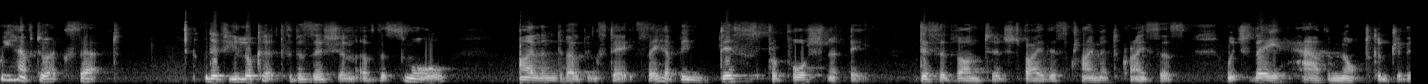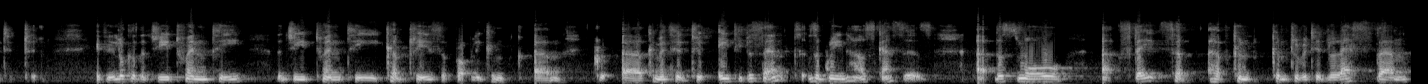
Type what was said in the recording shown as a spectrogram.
We have to accept that if you look at the position of the small island developing states, they have been disproportionately disadvantaged by this climate crisis, which they have not contributed to. If you look at the G20, the G20 countries have probably com- um, uh, committed to 80% of the greenhouse gases. Uh, the small uh, states have, have con- contributed less than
